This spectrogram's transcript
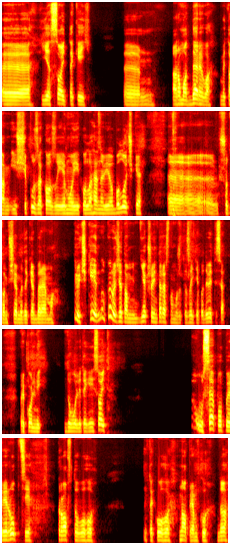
Е, є сайт такий е, аромат дерева. Ми там і щепу заказуємо, і колагенові оболочки. Е, що там ще ми таке беремо? Крючки. Ну, коротше, там, якщо інтересно, можете зайти подивитися. Прикольний доволі такий сайт. Усе по переробці крафтового такого напрямку, да,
